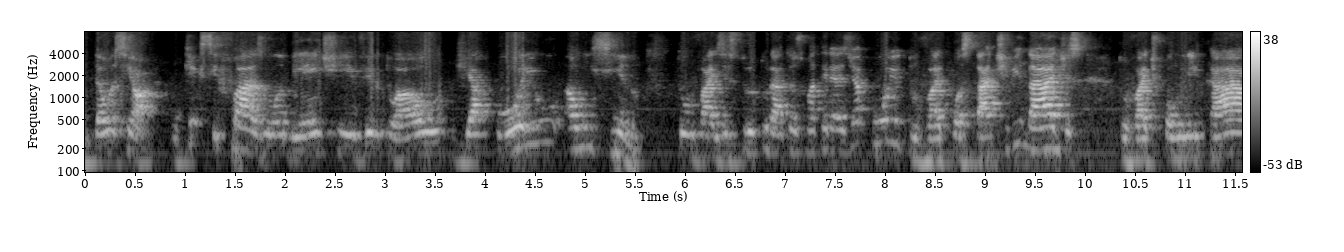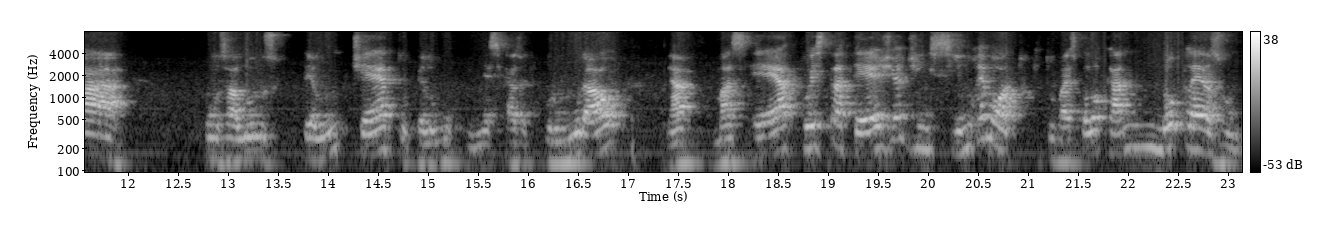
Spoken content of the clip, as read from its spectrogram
Então, assim, ó, o que, que se faz no ambiente virtual de apoio ao ensino? Tu vais estruturar teus materiais de apoio, tu vai postar atividades, tu vai te comunicar com os alunos pelo um pelo, nesse caso aqui, por um mural, né? mas é a tua estratégia de ensino remoto, que tu vais colocar no Classroom,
